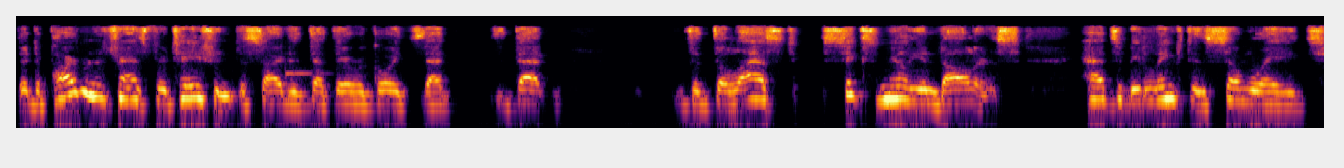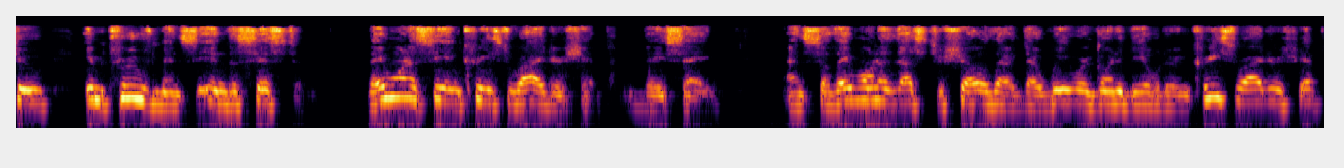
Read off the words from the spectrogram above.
the Department of Transportation decided that they were going, that, that the, the last $6 million had to be linked in some way to improvements in the system. They want to see increased ridership, they say. And so they wanted us to show that, that we were going to be able to increase ridership,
